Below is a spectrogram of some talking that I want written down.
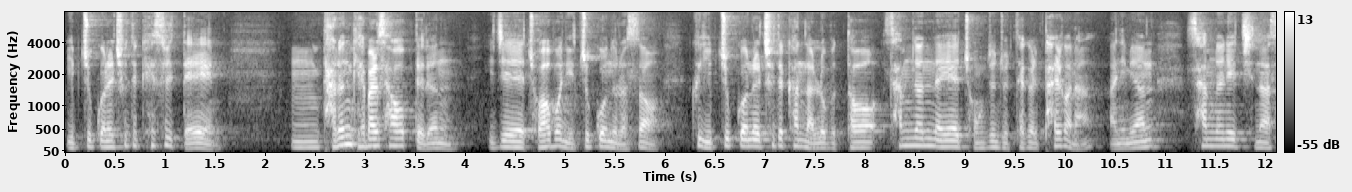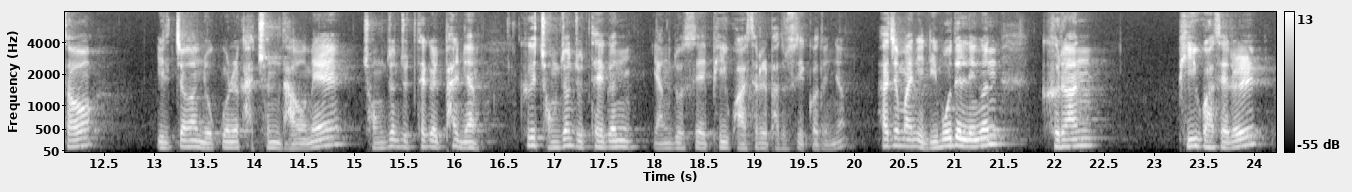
입주권을 취득했을 때 음, 다른 개발 사업들은 이제 조합원 입주권으로서 그 입주권을 취득한 날로부터 3년 내에 종전주택을 팔거나 아니면 3년이 지나서 일정한 요건을 갖춘 다음에 종전주택을 팔면 그 종전주택은 양도세 비과세를 받을 수 있거든요. 하지만 이 리모델링은 그러한 비과세를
